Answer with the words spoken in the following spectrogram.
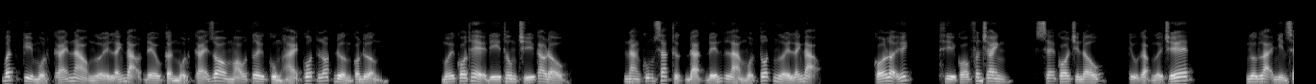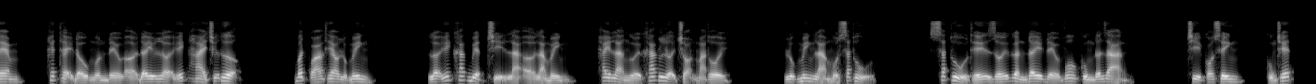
bất kỳ một cái nào người lãnh đạo đều cần một cái do máu tươi cùng hài cốt lót đường con đường, mới có thể đi thông chí cao đầu. Nàng cũng xác thực đạt đến là một tốt người lãnh đạo. Có lợi ích thì có phân tranh, sẽ có chiến đấu, tự gặp người chết. Ngược lại nhìn xem, hết thảy đầu nguồn đều ở đây lợi ích hai chữ thượng. Bất quá theo lục minh, lợi ích khác biệt chỉ là ở là mình hay là người khác lựa chọn mà thôi. Lục minh là một sát thủ. Sát thủ thế giới gần đây đều vô cùng đơn giản. Chỉ có sinh, cùng chết.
